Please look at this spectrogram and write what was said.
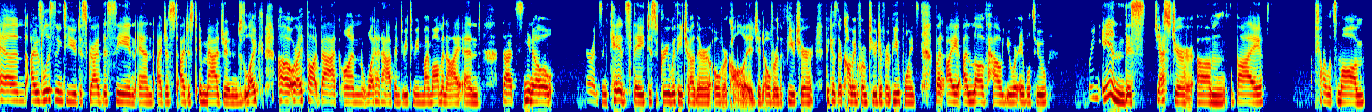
and i was listening to you describe this scene and i just i just imagined like uh, or i thought back on what had happened between my mom and i. And that's you know parents and kids they disagree with each other over college and over the future because they're coming from two different viewpoints. But i i love how you were able to bring in this gesture um, by charlotte's mom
